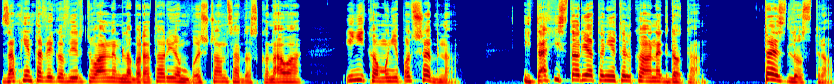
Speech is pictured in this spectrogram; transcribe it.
Zamknięta w jego wirtualnym laboratorium, błyszcząca, doskonała i nikomu niepotrzebna. I ta historia to nie tylko anegdota. To jest lustro.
